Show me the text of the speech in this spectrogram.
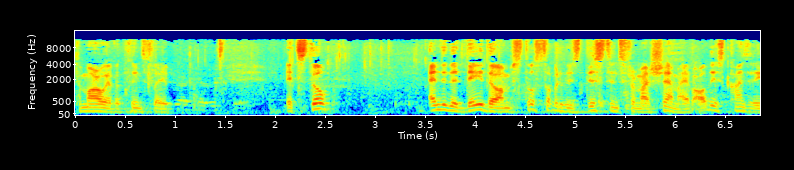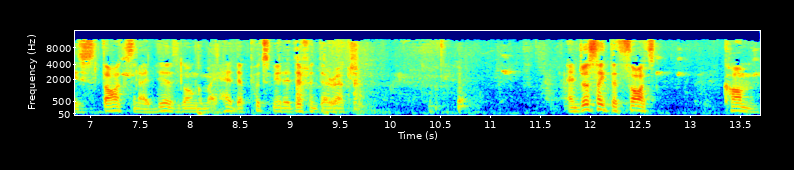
tomorrow, we have a clean slate. It's still, end of the day though, I'm still somebody who's distant from Hashem. I have all these kinds of these thoughts and ideas going in my head that puts me in a different direction. And just like the thoughts come,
